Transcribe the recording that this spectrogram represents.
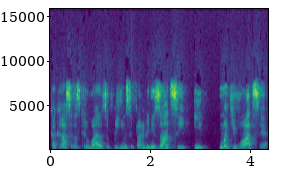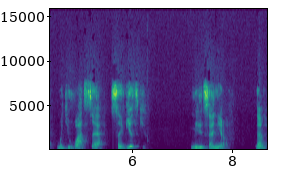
как раз раскрываются принципы организации и мотивация, мотивация советских милиционеров. Да?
